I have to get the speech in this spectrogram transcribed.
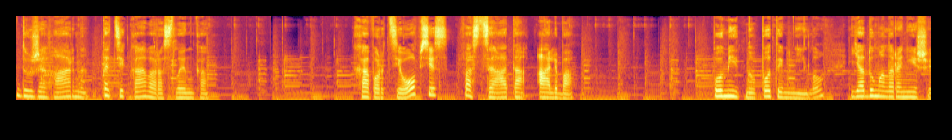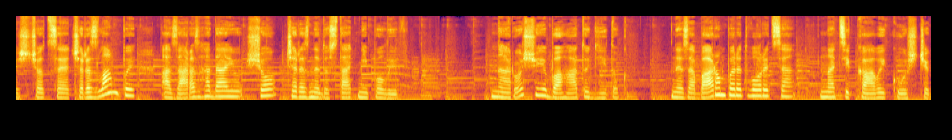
Дуже гарна та цікава рослинка. Хаворціопсіс фасциата альба. Помітно потемніло. Я думала раніше, що це через лампи, а зараз гадаю, що через недостатній полив. Нарощує багато діток. Незабаром перетвориться на цікавий кущик.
